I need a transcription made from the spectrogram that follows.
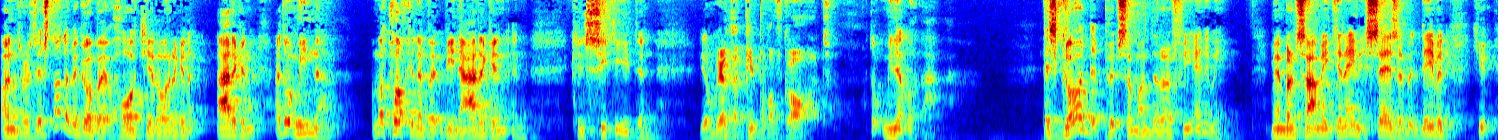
under us? It's not that we go about haughty or arrogant. Arrogant. I don't mean that. I'm not talking about being arrogant and conceited and you know we're the people of God. I don't mean it like that. It's God that puts them under our feet anyway. Remember in Psalm 89 it says about David he,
